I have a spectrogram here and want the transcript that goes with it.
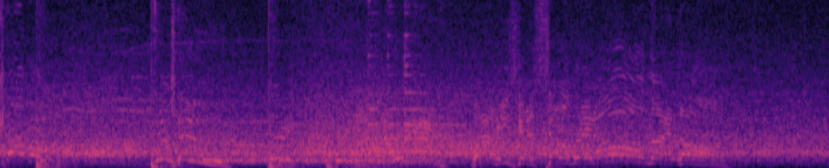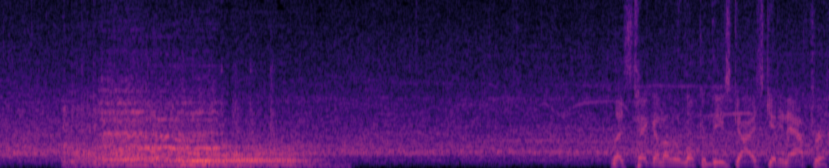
Cover! Two! Three! Wow, he's going to celebrate all night long. Let's take another look at these guys getting after it.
